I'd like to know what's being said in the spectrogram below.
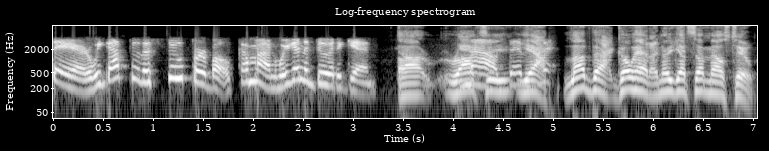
there. We got to the Super Bowl. Come on, we're gonna do it again. uh, Roxy, Now, the- yeah, love that. Go ahead. I know you got something else too.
